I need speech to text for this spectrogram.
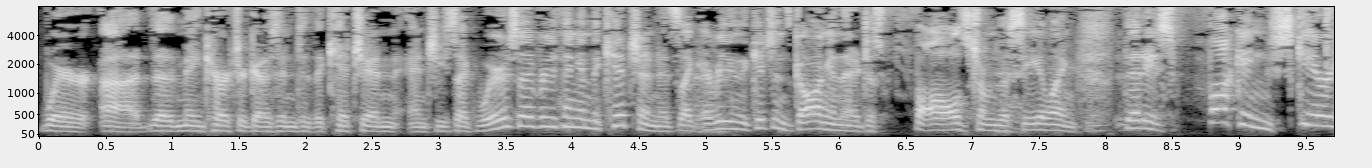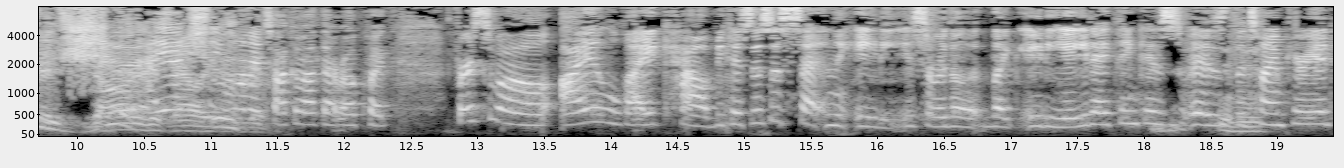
where uh, the main character goes into the kitchen and she's like, "Where's everything in the kitchen?" It's like everything in the kitchen's gone, and then it just falls from the ceiling. That is fucking scary as shit. jarring I actually want to talk about that real quick. First of all, I like how because this is set in the 80s or the like 88 I think is is the time period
